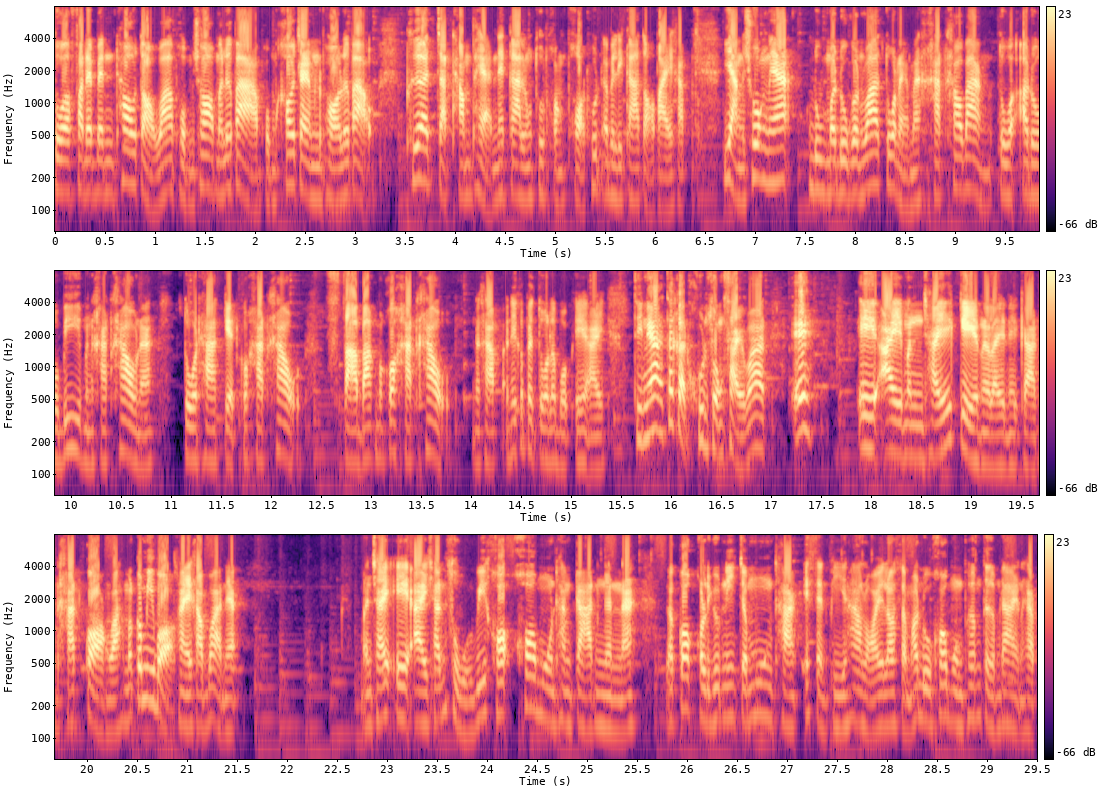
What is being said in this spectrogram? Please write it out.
ตัว fundamental ต่อว่าผมชอบมันหรือเปล่า ผมเข้าใจมันพอหรือเปล่า เพื่อจัดทำแผนในการลงทุนของพอร์ตหุ้นอเมริกาต่อไปครับ อย่างช่วงเนี้ยดูมาดูกันว่าตัวไหนมันคัดเข้าบ้าง ตัว Adobe มันคัดเข้านะ ตัว Target ก็คัดเข้า Starbucks มันก็คัดเข้านะครับ อันนี้ก็เป็นตัวระบบ AI ทีเนี้ยถ้าเกิดคุณสงสัยว่า เอ๊ะ AI มันใช้เกณฑ์อะไรในการคัดกรองวะ มันก็มีบอกให้ครับว่าเนี่ย มันใช้ AI ชั้นสูงวิเคราะห์ข้อมูลทางการเงินนะ แล้วก็กลยุทธ์นี้จะมุ่งทาง S&P 500 เราสามารถดูข้อมูลเพิ่มเติมได้นะครับ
